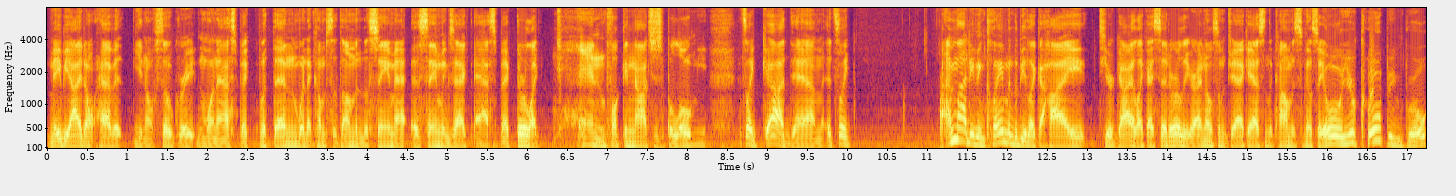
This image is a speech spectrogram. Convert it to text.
maybe I don't have it, you know, so great in one aspect, but then when it comes to them in the same same exact aspect, they're like 10 fucking notches below me. It's like, god damn. It's like, I'm not even claiming to be like a high tier guy. Like I said earlier, I know some jackass in the comments is going to say, oh, you're coping, bro.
